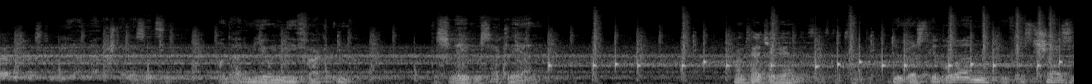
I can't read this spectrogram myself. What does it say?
sonst wirst du nie an meiner Stelle sitzen und einem Jungen die Fakten des Lebens erklären. Und welche werden das, Mr. Temple? Du wirst geboren, du wirst Scheiße,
